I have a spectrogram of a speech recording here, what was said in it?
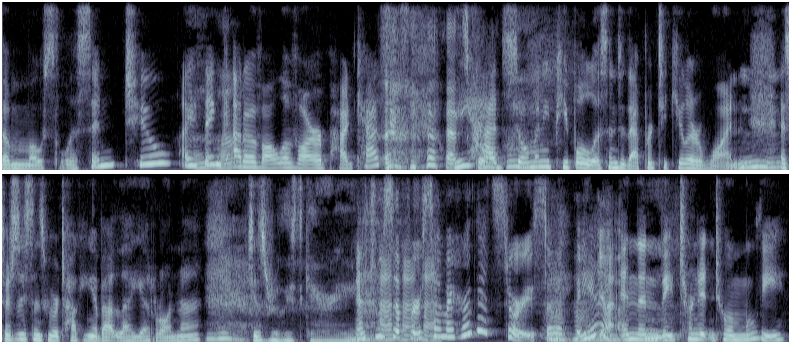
the most listened to. I think uh-huh. out of all of our podcasts, we had so many people listen to that particular one, mm-hmm. especially since we were talking about La Llorona, which is really scary. Which was the first time I heard that story. So uh-huh. thank you. Yeah, and then they mm. turned it into a movie,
